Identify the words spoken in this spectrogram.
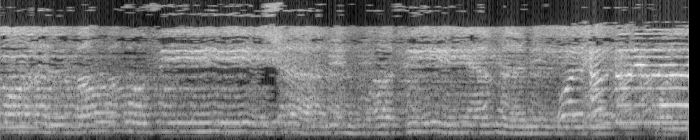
وضع البرق في شام وفي يمن والحمد لله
